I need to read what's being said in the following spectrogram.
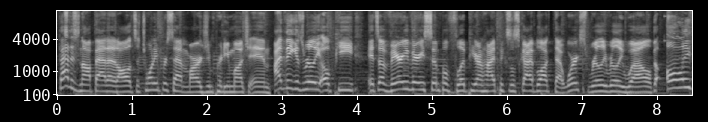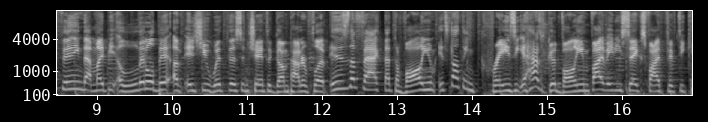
That is not bad at all. It's a 20% margin pretty much, and I think it's really OP. It's a very, very simple flip here on Hypixel Skyblock that works really, really well. The only thing that might be a little bit of issue with this enchanted gunpowder flip is the fact that the volume, it's nothing crazy. It has good volume, 586, 550k.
